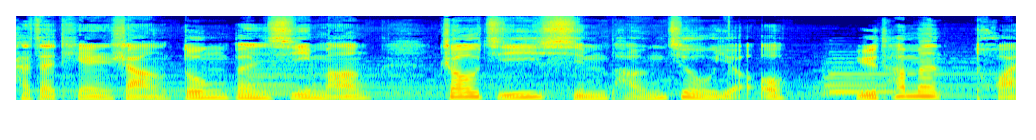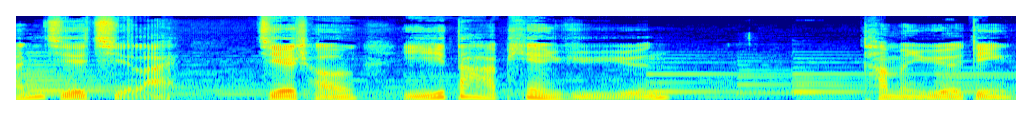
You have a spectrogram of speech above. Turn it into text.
他在天上东奔西忙，召集新朋旧友，与他们团结起来，结成一大片雨云。他们约定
